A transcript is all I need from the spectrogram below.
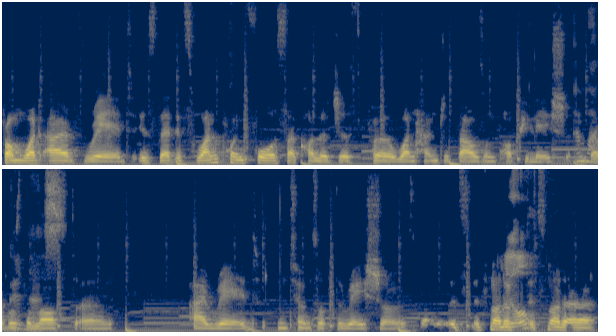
from what I've read, is that it's 1.4 psychologists per 100,000 population. Oh that was goodness. the last uh, I read in terms of the ratios. It's, it's not a it's not a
